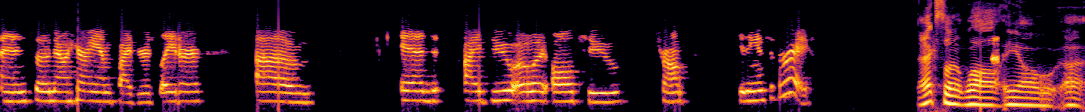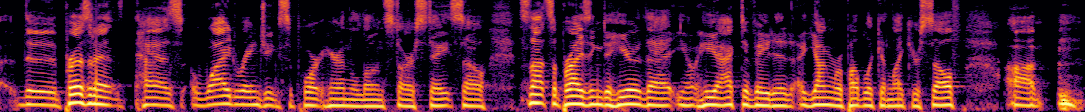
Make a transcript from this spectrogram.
And so now here I am five years later. Um, and I do owe it all to Trump getting into the race. Excellent. Well, you know, uh, the president has a wide ranging support here in the Lone Star State. So it's not surprising to hear that, you know, he activated a young Republican like yourself. Um,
